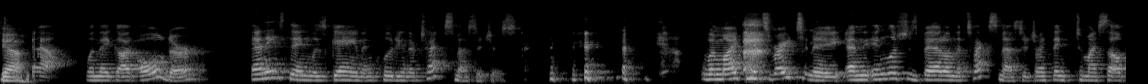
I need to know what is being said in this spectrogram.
Yeah. Now, when they got older, anything was game, including their text messages. when my kids write to me and the English is bad on the text message, I think to myself,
